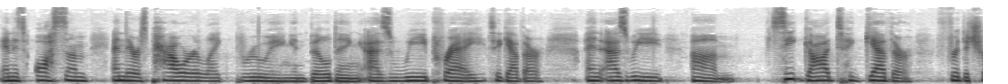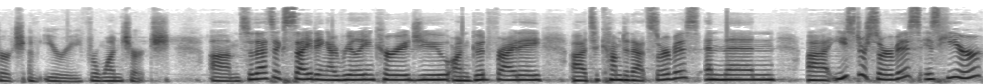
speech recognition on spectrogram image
and it's awesome, and there's power like brewing and building as we pray together and as we um, seek God together for the church of Erie, for one church. Um, so that's exciting. I really encourage you on Good Friday uh, to come to that service. And then uh, Easter service is here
